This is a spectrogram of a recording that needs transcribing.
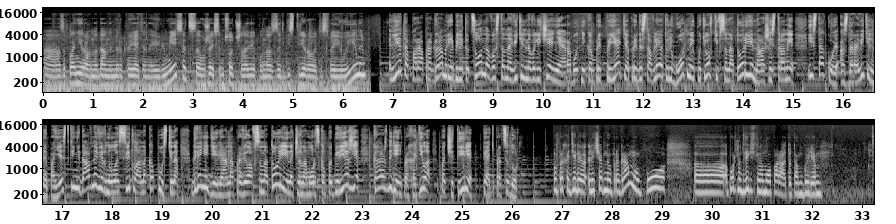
А, запланировано данное мероприятие на июль месяц. Уже 700 человек у нас зарегистрировали свои УИНы. Лето – пора программ реабилитационно-восстановительного лечения. Работникам предприятия предоставляют льготные путевки в санатории нашей страны. Из такой оздоровительной поездки недавно вернулась Светлана Капустина. Две недели она провела в санатории на Черноморском побережье. Каждый день проходила по 4-5 процедур. Мы проходили лечебную программу по опорно-двигательному аппарату. Там были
